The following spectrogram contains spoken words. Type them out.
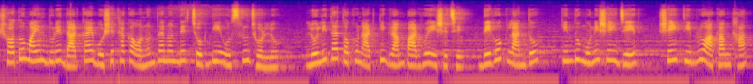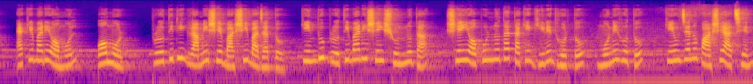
শত মাইল দূরে দ্বারকায় বসে থাকা অনন্তানন্দের চোখ দিয়ে অশ্রু ঝরল। ললিতা তখন আটটি গ্রাম পার হয়ে এসেছে। দেহ ক্লান্ত কিন্তু মনে সেই জেদ, সেই তীব্র আকাঙ্ক্ষা, একেবারে অমল, অমর, প্রতিটি গ্রামে সে বাঁশি বাজাত। কিন্তু প্রতিবারই সেই শূন্যতা, সেই অপূর্ণতা তাকে ঘিরে ধরত, মনে হতো, কেউ যেন পাশে আছেন,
